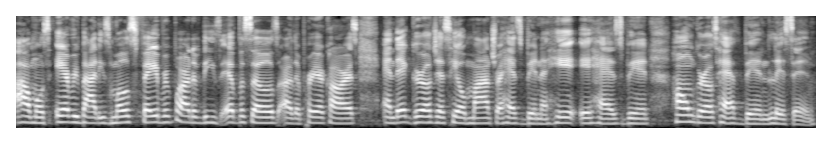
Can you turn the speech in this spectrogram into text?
almost everybody's most favorite part of these episodes are the prayer cards. And that Girl Just Heal mantra has been a hit. It has been, homegirls have been, listen,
